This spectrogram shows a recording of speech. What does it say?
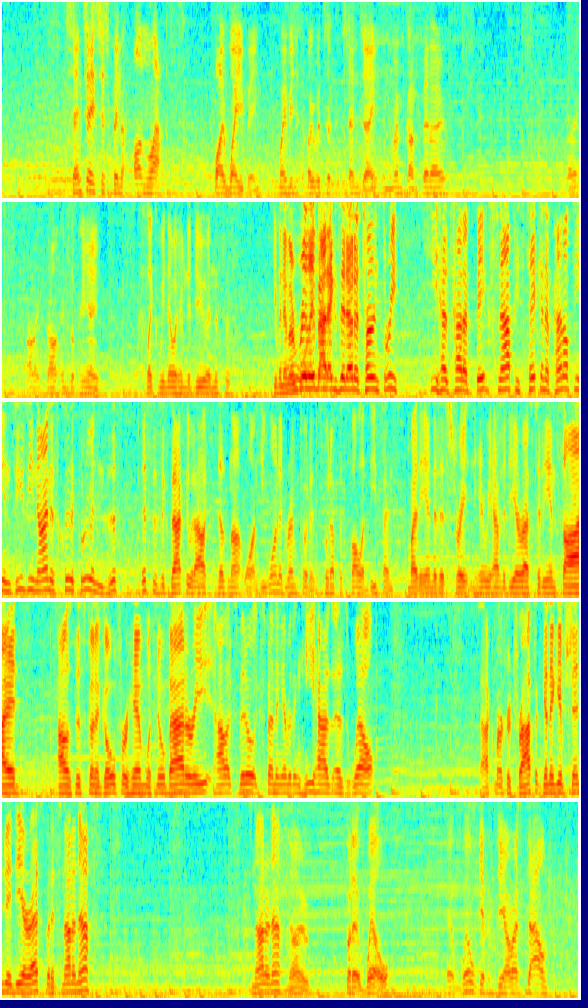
Shenjay's just been unlapped by Wavy. Wavy just overtook Shenjay and Remco and Benno. Alex now into P8. It's like we know him to do, and this is giving him a really bad exit out of turn three. He has had a big snap. He's taken a penalty, and ZZ9 is clear through. And this this is exactly what Alex does not want. He wanted Remco to put up a solid defense by the end of this straight. And here we have the DRS to the inside. How's this going to go for him with no battery? Alex Bitto expending everything he has as well. Backmarker traffic going to give Shenjay DRS, but it's not enough. It's not enough. No, but it will. It will give him DRS down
